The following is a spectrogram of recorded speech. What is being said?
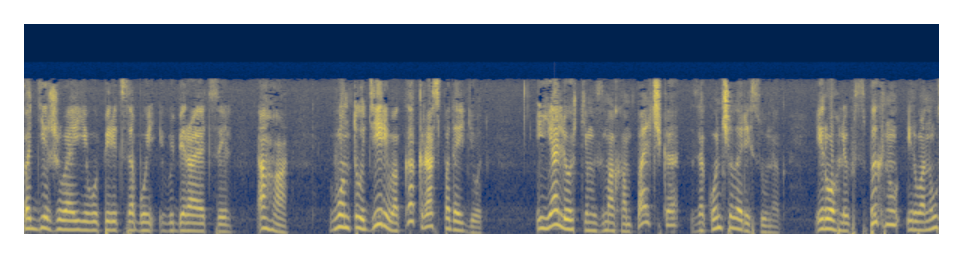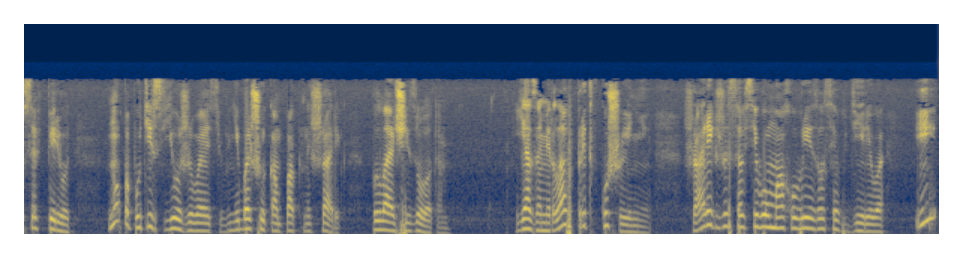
поддерживая его перед собой и выбирая цель. Ага, вон то дерево как раз подойдет. И я легким взмахом пальчика закончила рисунок. Иероглиф вспыхнул и рванулся вперед, но по пути съеживаясь в небольшой компактный шарик, пылающий золотом. Я замерла в предвкушении. Шарик же со всего маху врезался в дерево и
